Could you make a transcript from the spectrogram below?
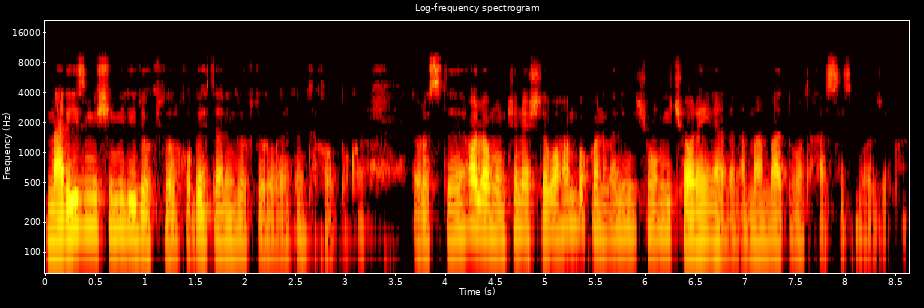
مریض میشی میری دکتر. خب بهترین دکتر رو باید انتخاب بکنی. درسته؟ حالا ممکن اشتباه هم بکنه ولی شما میگی چاره ای ندارم. من باید به متخصص مراجعه کنم.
